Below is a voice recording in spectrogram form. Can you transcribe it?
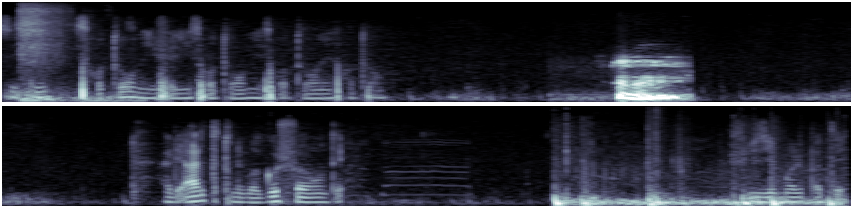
Les. Si, si, il se retourne, il fait, il se retourne, il se retourne, il se retourne. Très bien. Allez, halte, tournez-vous à gauche, à volonté. Fusillez-moi le pâté.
